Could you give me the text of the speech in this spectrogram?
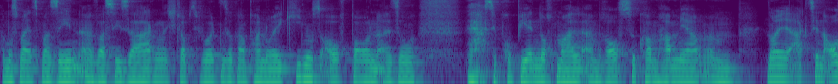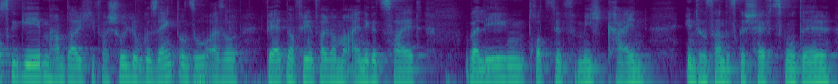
Da muss man jetzt mal sehen, äh, was sie sagen. Ich glaube, sie wollten sogar ein paar neue Kinos aufbauen. Also ja, sie probieren nochmal ähm, rauszukommen, haben ja ähm, neue Aktien ausgegeben, haben dadurch die Verschuldung gesenkt und so. Also werden auf jeden Fall nochmal einige Zeit überlegen. Trotzdem für mich kein interessantes Geschäftsmodell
